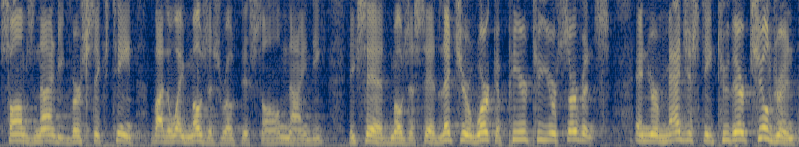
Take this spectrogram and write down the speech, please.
Psalms 90, verse 16. By the way, Moses wrote this Psalm 90. He said, Moses said, Let your work appear to your servants and your majesty to their children,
